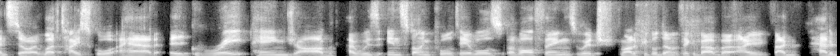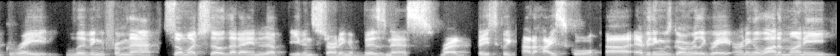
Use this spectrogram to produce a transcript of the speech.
and so I left high school. I had a great paying job. I was installing pool tables of all things, which a lot of people don't think about, but I I had a great living from that. So much so that I ended up even starting a business right basically out of high school. Uh, everything was going really great, earning a lot of money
